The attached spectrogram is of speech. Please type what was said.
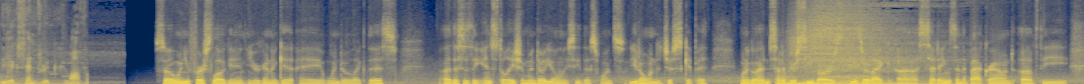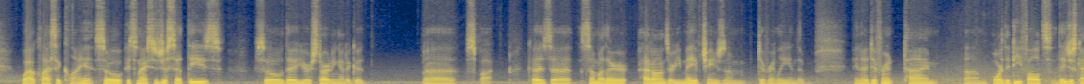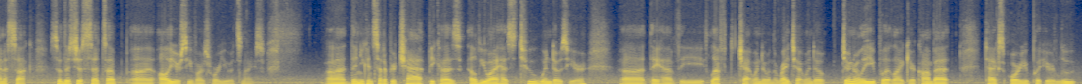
The eccentric often. So when you first log in, you're going to get a window like this. Uh, this is the installation window. You only see this once. You don't want to just skip it. You want to go ahead and set up your CVARs. These are like uh, settings in the background of the WoW Classic client. So it's nice to just set these so that you're starting at a good uh, spot. Because uh, some other add-ons, or you may have changed them differently in the in a different time um, or the defaults, they just kind of suck. So this just sets up uh, all your CVARs for you. It's nice. Uh, then you can set up your chat because ElvUI has two windows here. Uh, they have the left chat window and the right chat window. Generally, you put like your combat text or you put your loot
